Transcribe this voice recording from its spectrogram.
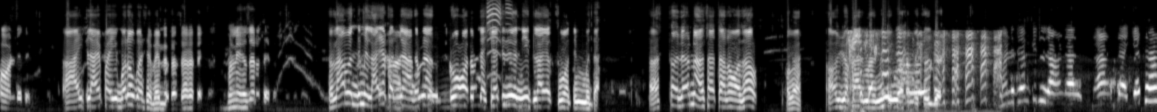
ખાવા. હા એટલે આપ્યા એ બરોબર છે ભાઈ. મને હજાર. લાવો ને તમે લાયક જ ના તમે ડોહો તમને ખેતી ની જ લાયક છો તમે બધા હસતા જાવ ને હસાતા રહો જાઓ હવે આવજો કાલ મારી મીટિંગમાં તમે થઈ ગયો મને તેમ કીધું રાવણ રાવણ ગયા હતા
